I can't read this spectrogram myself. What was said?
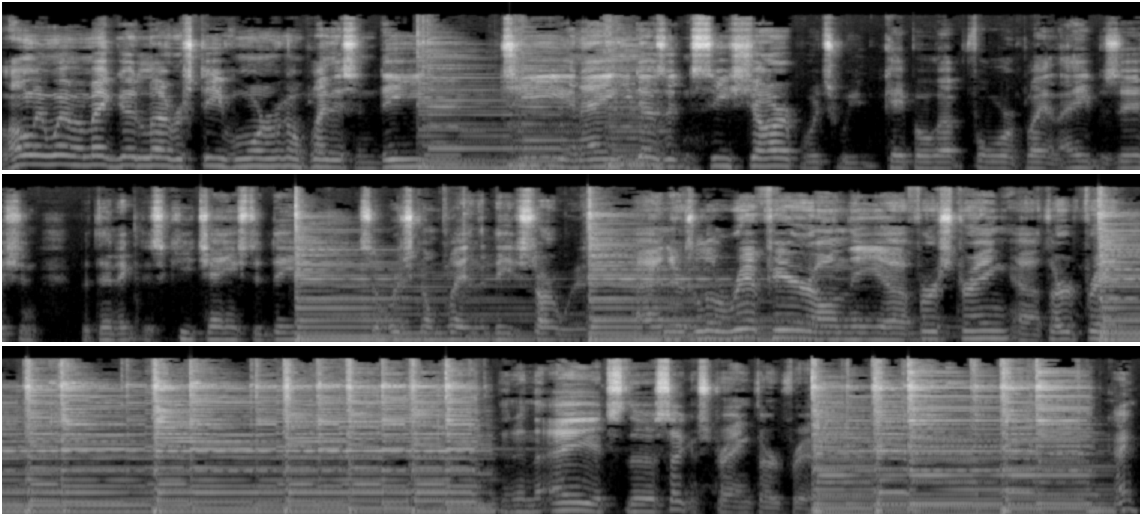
Lonely Women Make Good Lovers, Steve Wariner. We're going to play this in D, G, and A. He does it in C sharp, which we capo up for, play it in the A position, but then it, this key changed to D. So we're just going to play it in the D to start with. And there's a little riff here on the uh, first string, uh, third fret. And in the A, it's the second string, third fret. Okay,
